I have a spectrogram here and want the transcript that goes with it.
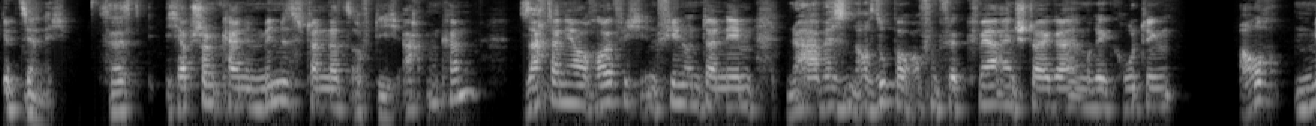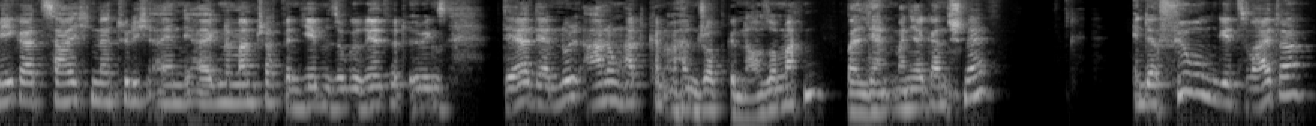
Gibt's ja nicht. Das heißt, ich habe schon keine Mindeststandards, auf die ich achten kann. Sagt dann ja auch häufig in vielen Unternehmen, na, wir sind auch super offen für Quereinsteiger im Recruiting auch mega Zeichen natürlich in die eigene Mannschaft, wenn jedem suggeriert wird, übrigens, der, der null Ahnung hat, kann euren Job genauso machen, weil lernt man ja ganz schnell. In der Führung geht's weiter.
